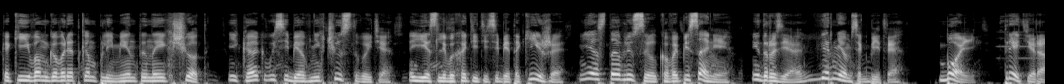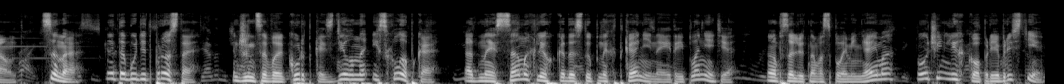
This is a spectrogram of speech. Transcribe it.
какие вам говорят комплименты на их счет, и как вы себя в них чувствуете. Если вы хотите себе такие же, я оставлю ссылку в описании. И, друзья, вернемся к битве. Бой. Третий раунд. Цена. Это будет просто. Джинсовая куртка сделана из хлопка. Одна из самых легкодоступных тканей на этой планете. Абсолютно воспламеняема, очень легко приобрести.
